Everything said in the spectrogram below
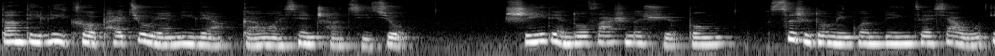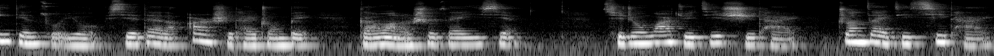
当地立刻派救援力量赶往现场急救。十一点多发生的雪崩。四十多名官兵在下午一点左右携带了二十台装备赶往了受灾一线，其中挖掘机十台、装载机七台、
